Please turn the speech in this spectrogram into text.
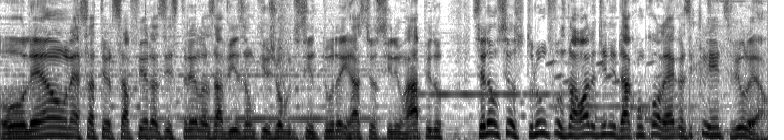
O Leão, nessa terça-feira, as estrelas avisam que jogo de cintura e raciocínio rápido serão seus trunfos na hora de lidar com colegas e clientes, viu, Leão?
